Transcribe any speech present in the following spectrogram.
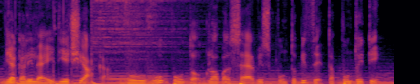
via Galilei 10H, www.globalservice.bz.it.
